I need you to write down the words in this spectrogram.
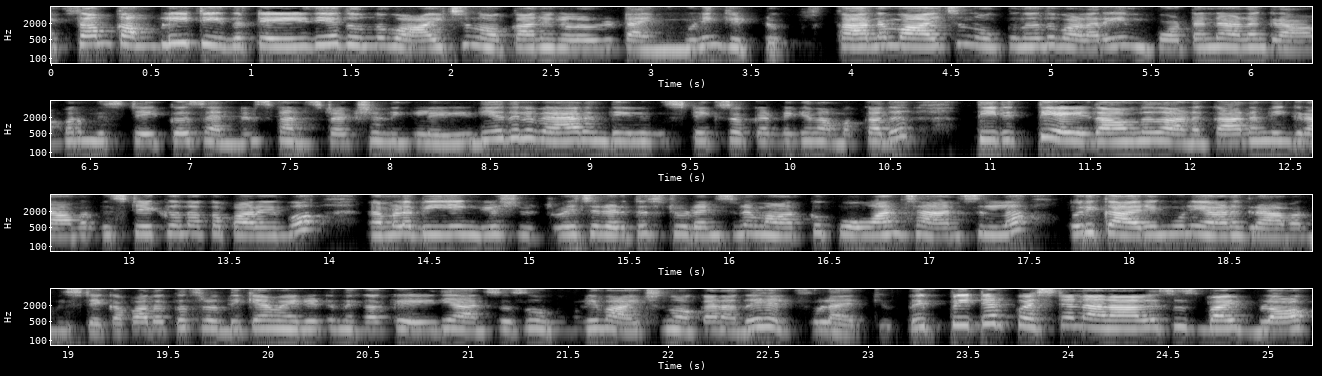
എക്സാം കംപ്ലീറ്റ് ചെയ്തിട്ട് എഴുതിയതൊന്ന് വായിച്ചു നോക്കാനുള്ള ഒരു ടൈം കൂടി കിട്ടും. കാരണം വായിച്ചു നോക്കുന്നത് വളരെ ഇമ്പോർട്ടന്റ് ആണ്. ഗ്രാമർ മിസ്റ്റേക്ക് സെന്റൻസ് കൺസ്ട്രക്ഷൻ നിങ്ങൾ എഴുതിയതിൽ വേറെ എന്തെങ്കിലും മിസ്റ്റേക്സ് ഒക്കെ ഉണ്ടെങ്കിൽ നമുക്കത് തിരുത്തി എഴുതാവുന്നതാണ്. കാരണം ഈ ഗ്രാമർ മിസ്റ്റേക്ക് എന്നൊക്കെ പറയുമ്പോൾ നമ്മളെ ബി ഇംഗ്ലീഷ് ലിറ്ററേച്ചർ എടുത്ത് സ്റ്റുഡൻസിന് മാർക്ക് പോവാൻ ചാൻസ് ഉള്ള ഒരു കാര്യം കൂടിയാണ് ഗ്രാമർ മിസ്റ്റേക്ക് അപ്പൊ അതൊക്കെ ശ്രദ്ധിക്കാൻ വേണ്ടിയിട്ട് നിങ്ങൾക്ക് എഴുതിയ ആൻസേഴ്സ് ഒന്നും കൂടി വായിച്ചു നോക്കാൻ അത് ഹെൽപ്ഫുൾ ആയിരിക്കും. Repeated question analysis by block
